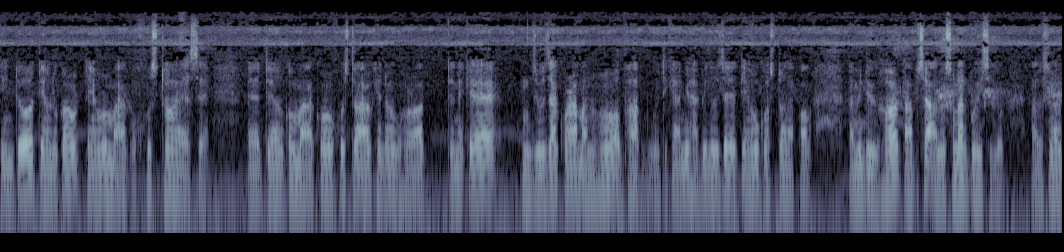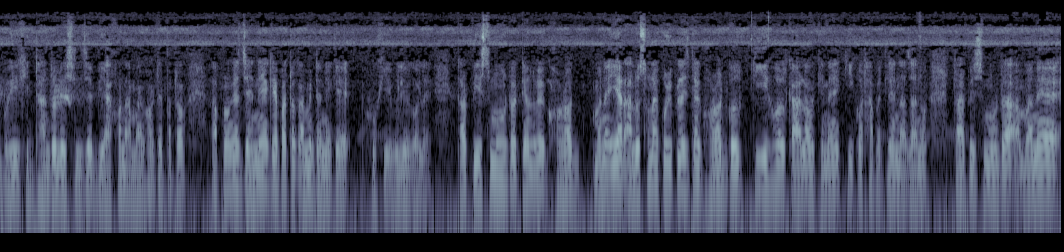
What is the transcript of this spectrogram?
কিন্তু তেওঁলোকৰ তেওঁৰ মাক অসুস্থ হৈ আছে। তেওঁলোকৰ মাকৰ অসুস্থ আৰু সিহঁতৰ ঘৰত তেনেকে যো-জা কৰা মানুহৰ অভাৱ। গতিকে আমি ভাবিলো যে তেওঁ কষ্ট নাপাওক। আমি দুইঘৰ তাৰপিছত আলোচনাত বহিছিলো। আলোচনাত বহি সিদ্ধান্ত লৈছিল যে বিয়াখন আমাৰ ঘৰতে পাতক। আপোনালোকে যেনেকে পাতক আমি তেনেকে সুখী বুলি ক'লে। তাৰ পিছ মুহূৰ্তত তেওঁলোকে ঘৰত মানে ইয়াত আলোচনা কৰি পেলাই যেতিয়া ঘৰত গ'ল কি হ'ল কাৰ লগত কেনেকে কি কথা পাতিলে নাজানো। তাৰ পিছ মুহূৰ্তত মানে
